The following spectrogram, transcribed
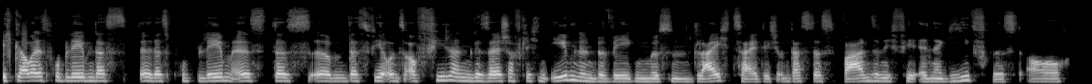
Ich glaube, das Problem, dass äh, das Problem ist, dass ähm, dass wir uns auf vielen gesellschaftlichen Ebenen bewegen müssen gleichzeitig und dass das wahnsinnig viel Energie frisst auch.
